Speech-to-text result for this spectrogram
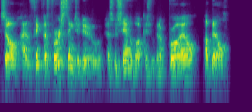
So I think the first thing to do, as we say in the book, is we're going to broil a bill.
